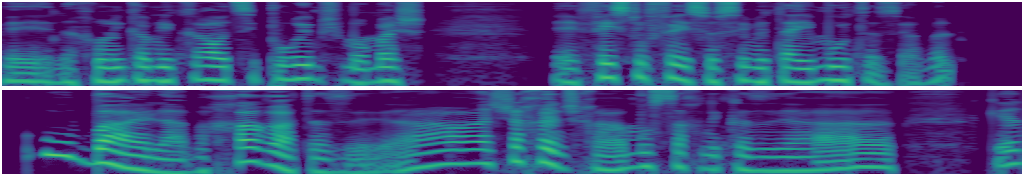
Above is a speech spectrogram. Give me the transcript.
ואנחנו גם נקרא עוד סיפורים שממש face to face עושים את העימות הזה, אבל הוא בא אליו, החרט הזה, השכן שלך, המוסכניק הזה, ה... כן?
